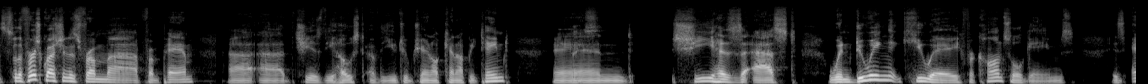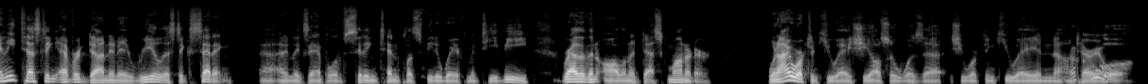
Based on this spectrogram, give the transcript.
So the first question is from uh, from Pam. Uh, uh, she is the host of the YouTube channel Cannot Be Tamed, and she has asked when doing QA for console games, is any testing ever done in a realistic setting? Uh, an example of sitting 10 plus feet away from a TV rather than all on a desk monitor. When I worked in QA, she also was uh, she worked in QA in uh, Oh, Ontario. cool.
